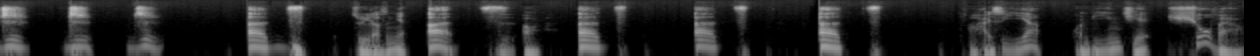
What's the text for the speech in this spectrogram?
z z z，呃，注意老师念呃字啊。呃字，呃字，呃字，啊，还是一样，关闭音节，short vowel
